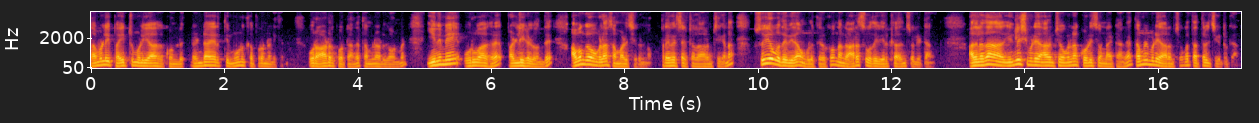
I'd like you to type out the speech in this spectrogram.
தமிழை பயிற்று மொழியாக கொண்டு ரெண்டாயிரத்தி மூணுக்கு அப்புறம் நினைக்கிறேன் ஒரு ஆர்டர் போட்டாங்க தமிழ்நாடு கவர்மெண்ட் இனிமே உருவாகிற பள்ளிகள் வந்து அவங்க அவங்களா சமாளிச்சுக்கணும். பிரைவேட் செக்டரில் ஆரம்பிச்சிங்கன்னா சுய உதவி தான் உங்களுக்கு இருக்கும். நாங்கள் அரசு உதவி இருக்காதுன்னு சொல்லிட்டாங்க. அதில் தான் இங்கிலீஷ் மீடியம் ஆரம்பிச்சவங்கலாம் கொடி சொன்னாயிட்டாங்க தமிழ் மீடியம் ஆரம்பிச்சவங்க தத்தளிச்சுக்கிட்டு இருக்காங்க.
